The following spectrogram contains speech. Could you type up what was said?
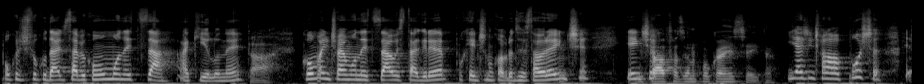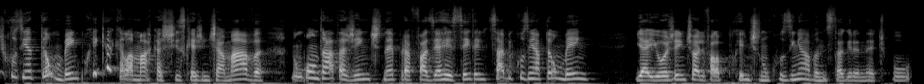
pouco de dificuldade de saber como monetizar aquilo, né? Tá. Como a gente vai monetizar o Instagram, porque a gente não cobra do restaurante. E a gente. E tava fazendo pouca receita. E a gente falava, poxa, a gente cozinha tão bem, por que, que aquela marca X que a gente amava não contrata a gente, né, pra fazer a receita? A gente sabe cozinhar tão bem. E aí hoje a gente olha e fala, porque a gente não cozinhava no Instagram, né? Tipo.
